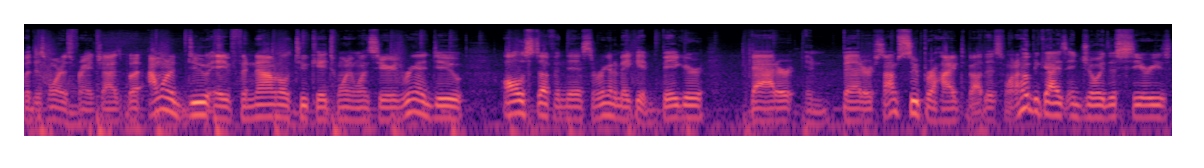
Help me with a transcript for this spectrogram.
with this Hornets franchise. But I want to do a phenomenal 2K21 series. We're going to do all the stuff in this, and we're going to make it bigger, badder, and better. So I'm super hyped about this one. I hope you guys enjoy this series.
